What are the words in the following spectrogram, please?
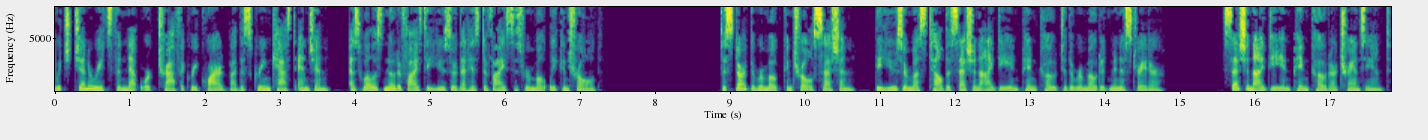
which generates the network traffic required by the screencast engine, as well as notifies the user that his device is remotely controlled. To start the remote control session, the user must tell the session ID and PIN code to the remote administrator. Session ID and PIN code are transient.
